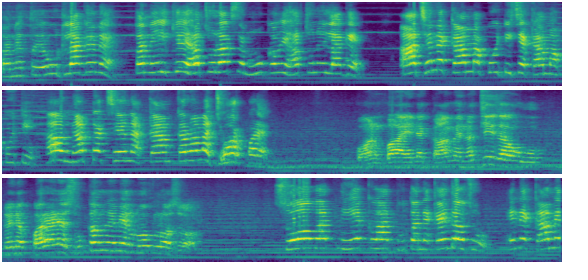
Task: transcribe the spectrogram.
તને તો એવું જ લાગે ને? તને ઈ કે સાચું લાગશે ને? હું કવિ સાચું નહીં લાગે. આ છે ને કામમાં કોઈટી છે કામમાં કુઈટી હાવ નાટક છે એના. કામ કરવામાં જોર પડે. પણ બા એને કામે નથી જવું. તો એને પરાણે શું કામ ને મોકલો છો? સો વાતની એક વાત હું તને કહી દઉં છું. એને કામે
